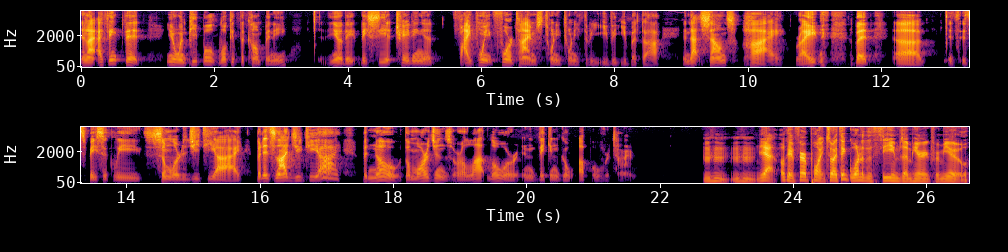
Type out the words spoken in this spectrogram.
And I, I think that you know when people look at the company, you know they they see it trading at 5.4 times 2023 EV EBITDA, and that sounds high, right? but uh, it's it's basically similar to GTI, but it's not GTI. But no, the margins are a lot lower, and they can go up over time. Mm-hmm, mm-hmm. Yeah. Okay. Fair point. So I think one of the themes I'm hearing from you,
